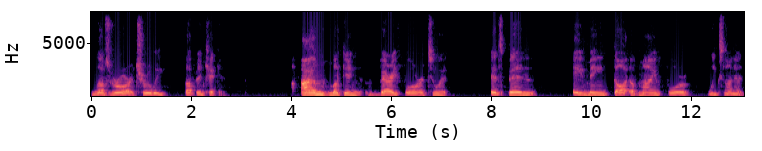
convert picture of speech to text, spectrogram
Love's Roar truly up and kicking. I'm looking very forward to it. It's been a main thought of mine for weeks on end.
